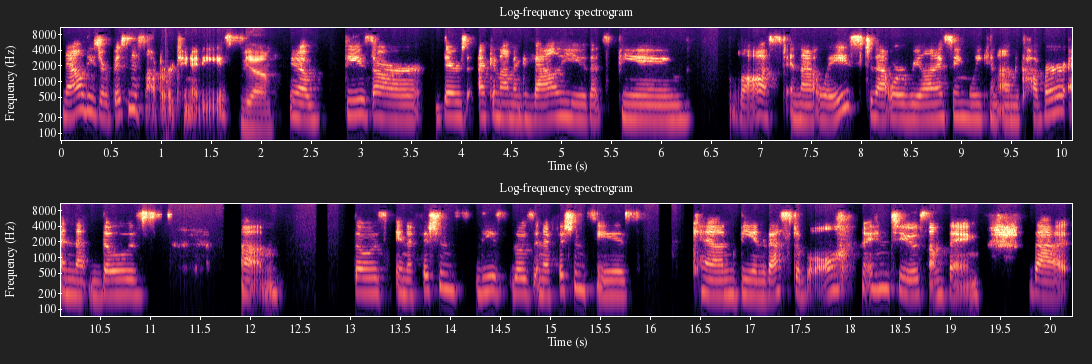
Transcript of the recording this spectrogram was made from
now these are business opportunities. Yeah. You know these are there's economic value that's being lost in that waste that we're realizing we can uncover and that those um, those inefficiencies these those inefficiencies can be investable into something that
